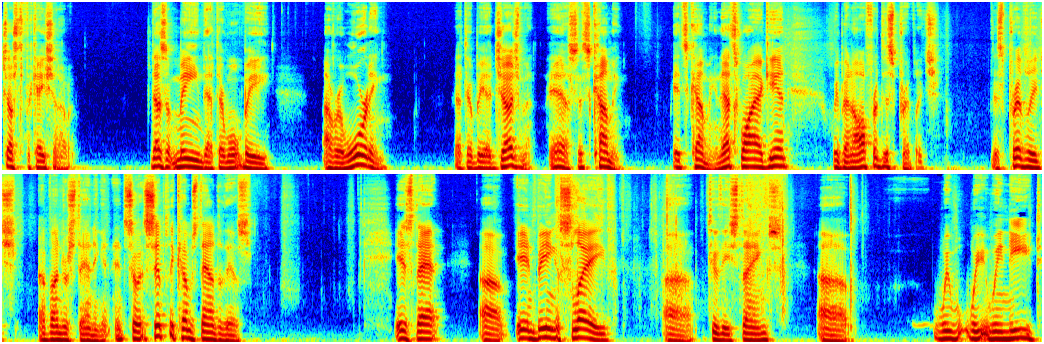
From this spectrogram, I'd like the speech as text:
justification of it. Doesn't mean that there won't be a rewarding, that there'll be a judgment. Yes, it's coming. It's coming. And that's why, again, we've been offered this privilege, this privilege of understanding it. And so it simply comes down to this is that uh, in being a slave uh, to these things, uh, we, we, we need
